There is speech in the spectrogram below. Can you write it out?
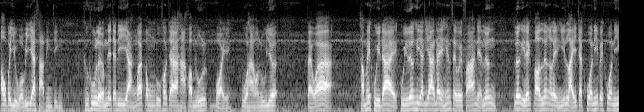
เอาไปอยู่กับวิทยาศาสตร์จริง ๆ คือครูเหลิมเนี่ยจะดีอย่างว่าตรงครูเขาจะหาความรู้บ่อยครูหาความรู้เยอะ แต่ว่าทำให้คุยได้คุยเรื่องที่ยากๆได้อย่างเช่นเซลล์ไฟฟ้าเนี่ยเรื่องเรื่องอิเล็กตรอนเรื่องอะไรอย่างนี้ไหลจากขั้วนี้ไปขั้วนี้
